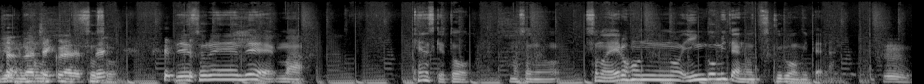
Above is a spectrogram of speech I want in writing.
ゲームの ラチェクラですね。そうそう。でそれでまあ健介と、まあ、そのそのエロ本の隠語みたいのを作ろうみたいな。うん。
